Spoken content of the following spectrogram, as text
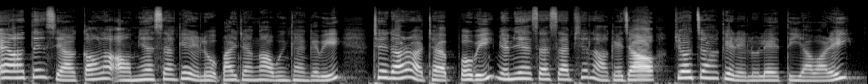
အင်အားသင့်စရာကောင်းလောက်အောင်မြန်ဆန်ခဲ့တယ်လို့ဘိုင်ဒန်ကဝန်ခံခဲ့ပြီးထင်ထားတာထက်ပိုပြီးမြန်မြန်ဆန်ဆန်ဖြစ်လာခဲ့ကြောင်းပြောကြားခဲ့တယ်လို့လည်းသိရပါတယ်။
